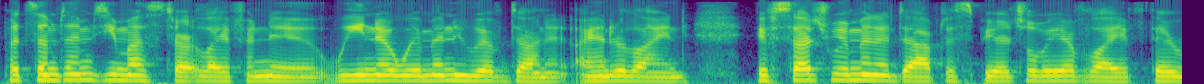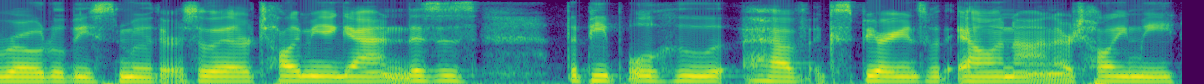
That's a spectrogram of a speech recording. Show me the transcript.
But sometimes you must start life anew. We know women who have done it. I underlined, if such women adopt a spiritual way of life, their road will be smoother. So they're telling me again, this is the people who have experience with Al Anon. They're telling me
